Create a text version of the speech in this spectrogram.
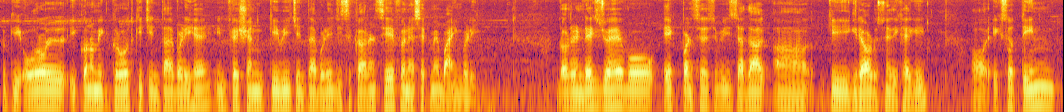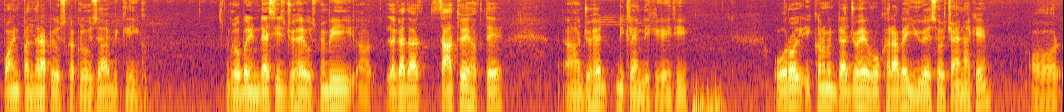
क्योंकि ओवरऑल इकोनॉमिक ग्रोथ की चिंताएँ बढ़ी है इन्फ्लेशन की भी चिंताएँ बढ़ी है, जिसके कारण सेफ़ एंड एसेट में बाइंग बढ़ी। डॉलर इंडेक्स जो है वो एक परसेंट से भी ज़्यादा की गिरावट उसने दिखाई गई और 103.15 पे उसका क्लोज है वीकली ग्लोबल इंडेसिस जो है उसमें भी लगातार सातवें हफ़्ते जो है डिक्लाइन देखी गई थी। ओवरऑल इकोनॉमिक डाटा जो है वो ख़राब है यूएस और चाइना के, और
